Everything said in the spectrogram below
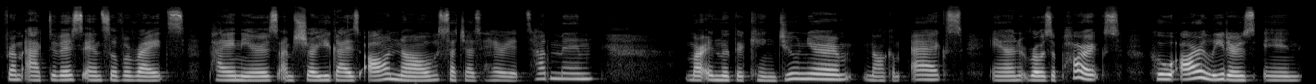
from activists and civil rights pioneers I'm sure you guys all know, such as Harriet Tubman. Martin Luther King Jr., Malcolm X, and Rosa Parks, who are leaders in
